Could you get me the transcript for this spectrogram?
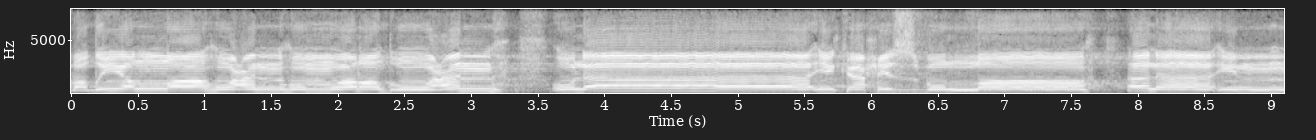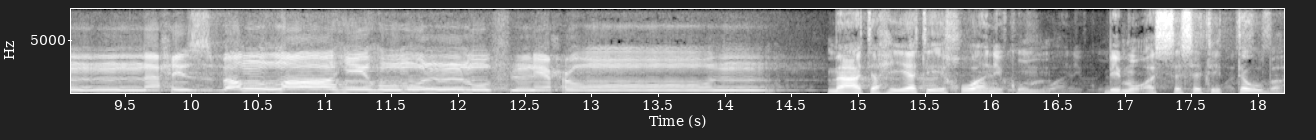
رضي الله عنهم ورضوا عنه. أولئك حزب الله. ألا إن حزب الله هم المفلحون. مع تحيات إخوانكم بمؤسسة التوبة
